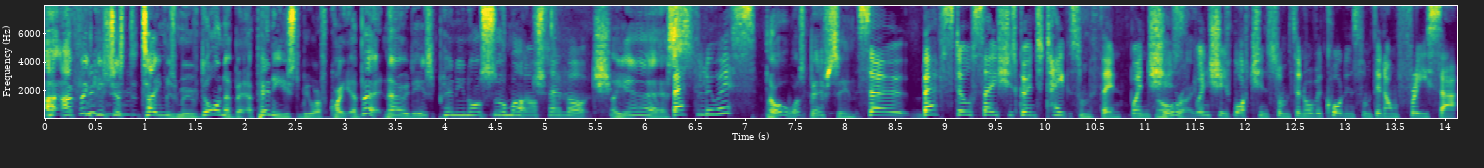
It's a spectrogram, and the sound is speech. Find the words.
I, I think it's just time has moved on a bit. A penny used to be worth quite a bit. Nowadays, penny not so much. Not so much. Oh, yes. Beth Lewis. Oh, what's Beth saying? So Beth still says she's going to tape something when she's right. when she's watching something or recording something on FreeSat,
